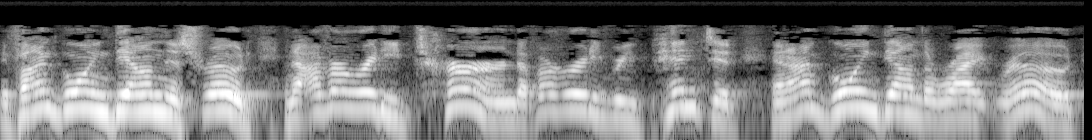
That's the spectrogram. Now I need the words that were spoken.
if I'm going down this road and I've already turned, I've already repented, and I'm going down the right road,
